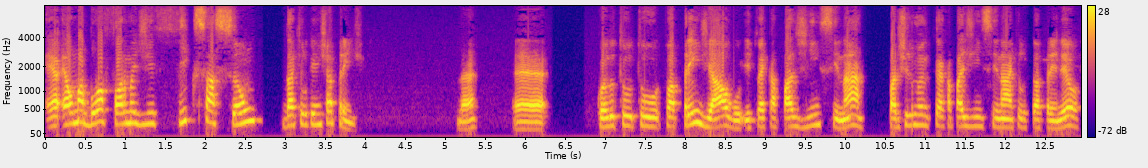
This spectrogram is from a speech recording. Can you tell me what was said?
é, é uma boa forma de fixação daquilo que a gente aprende. Né? É, quando tu, tu, tu aprende algo e tu é capaz de ensinar, a partir do momento que tu é capaz de ensinar aquilo que tu aprendeu,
